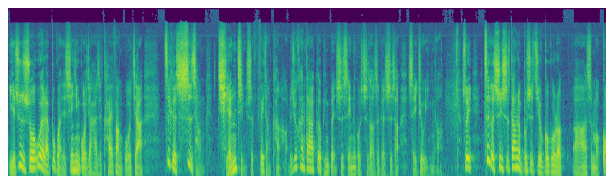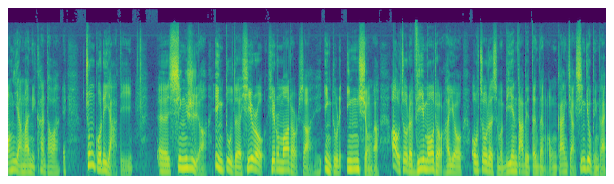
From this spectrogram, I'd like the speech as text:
也就是说，未来不管是先进国家还是开放国家，这个市场前景是非常看好的，就看大家各凭本事，谁能够吃到这个市场，谁就赢啊。所以这个趋势当然不是只有 Google 啊，什么光阳啊，你看到啊，诶，中国的雅迪。呃，新日啊，印度的 Hero Hero Motors 啊，印度的英雄啊，澳洲的 V Motor，还有欧洲的什么 B N W 等等，我们刚刚讲新旧品牌，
